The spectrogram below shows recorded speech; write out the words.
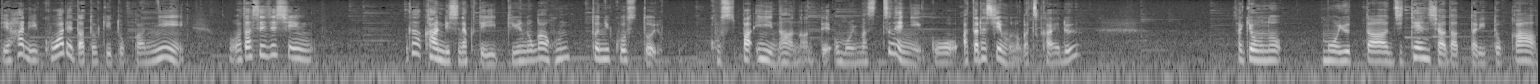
でやはり壊れた時とかに私自身が管理しなくていいっていうのが本当にコストコスパいいななんて思います常にこう新しいものが使える先ほども言った自転車だったりとか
